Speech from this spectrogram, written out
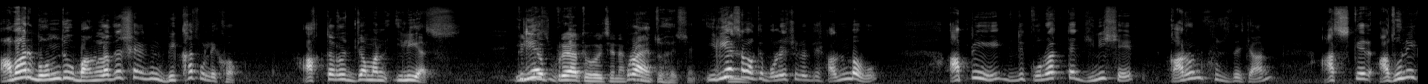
আমার বন্ধু বাংলাদেশের একজন বিখ্যাত লেখক আখতারুজ্জামান ইলিয়াস। ইলিয়াস প্রয়াত হয়েছেন। প্রয়াত হয়েছেন। ইলিয়াস আমাকে বলেছিল যে সাধনবাবু আপনি যদি কোনো একটা জিনিসের কারণ খুঁজতে চান আজকের আধুনিক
